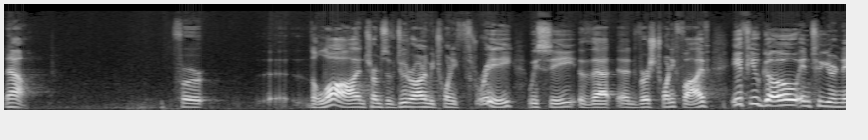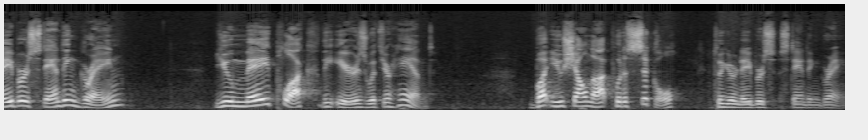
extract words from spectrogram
Now, for uh, the law, in terms of Deuteronomy 23, we see that in verse 25 if you go into your neighbor's standing grain, you may pluck the ears with your hand, but you shall not put a sickle to your neighbor's standing grain.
